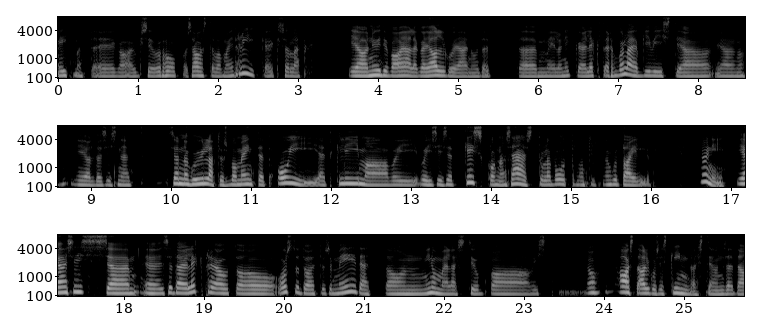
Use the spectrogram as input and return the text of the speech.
heitmetega üks Euroopa saastavamaid riike, eks ole ja nüüd juba ajalega jalgu jäänud, et äh, meil on ikka elekter põlevkivist ja, ja noh, nii-öelda siis need, see on nagu üllatusmoment, et oi, et kliima või, või siis, et keskkonnasääst tuleb ootamatult nagu talv. Nonii, ja siis äh, äh, seda elektriauto ostutoetuse meedet on minu meelest juba vist noh, aasta algusest kindlasti on seda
